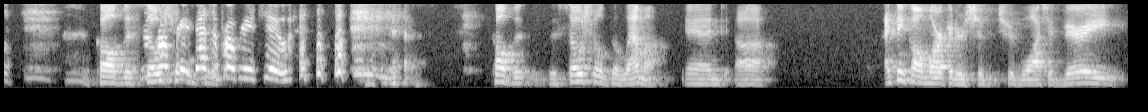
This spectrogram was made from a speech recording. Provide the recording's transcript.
called the that's social. Appropriate. That's appropriate too. yes called the, the social dilemma. And uh, I think all marketers should, should watch it. Very,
